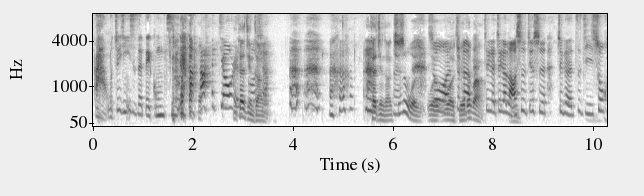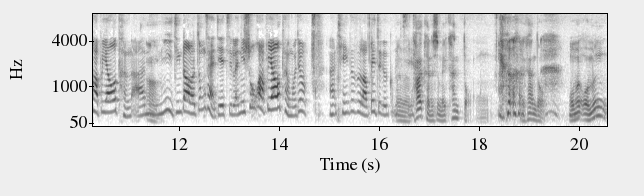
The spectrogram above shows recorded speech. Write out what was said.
啊，我最近一直在被攻击，教人太紧张了。太紧张。其实我我我觉得吧，这个这个老是就是这个自己说话不腰疼啊。你你已经到了中产阶级了，你说话不腰疼，我就啊前一阵子老被这个攻击。他可能是没看懂，没看懂。我们我们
